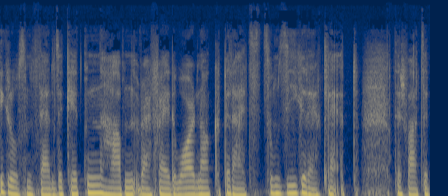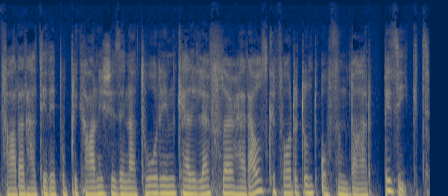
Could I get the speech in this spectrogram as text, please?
Die großen Fernsehketten haben Raphael Warnock bereits zum Sieger erklärt. Der schwarze Pfarrer hat die republikanische Senatorin Kelly Loeffler herausgefordert und offenbar besiegt.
